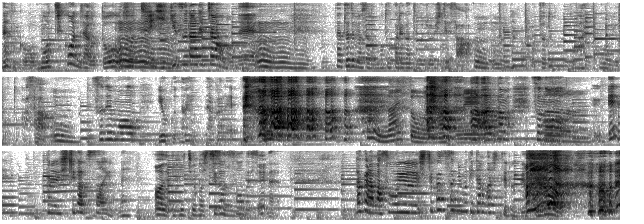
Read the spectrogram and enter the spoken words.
なんかこう持ち込んじゃうと、うんうんうんそっちに引きずられちゃうので、うんうん例えばその元彼が登場してさ、うん。うんなんかこうちょっとさうん。うん。それも良くない流れ。多分ないと思いますね。ああまあまあその、うんえ？これ7月さんよね？あ、7月。7月さんですよ。ねだからまあそういう7月さんに向けて話してるんですけど 7月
